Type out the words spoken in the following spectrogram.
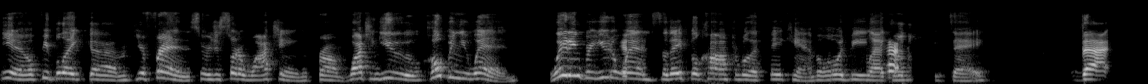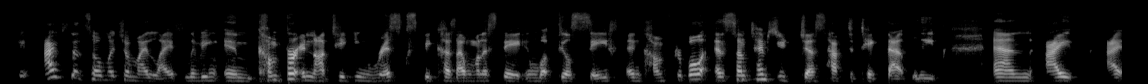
you know people like um, your friends who are just sort of watching from watching you hoping you win waiting for you to win so they feel comfortable that they can. But what would be like what you say? That I've spent so much of my life living in comfort and not taking risks because I want to stay in what feels safe and comfortable. And sometimes you just have to take that leap. And I, I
